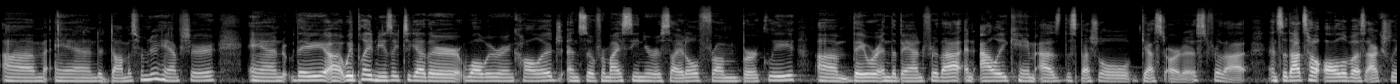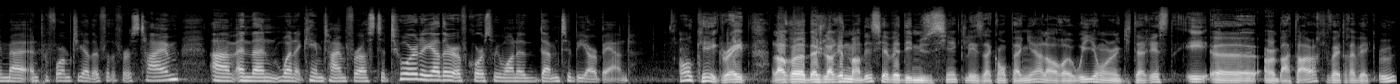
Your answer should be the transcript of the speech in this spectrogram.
um, and Dom is from New Hampshire. And they uh, we played music together while we were in college. And so for my senior recital from Berklee, um, they were in the band for that, and Ali came as the special guest artist for that. And so that's how all of us actually met and performed together for the first time. Um, and then when it came time for us to tour together, of course we wanted them to be our band. OK, great. Alors, euh, ben, je leur ai demandé s'il y avait des musiciens qui les accompagnaient. Alors, euh, oui, ils ont un guitariste et euh, un batteur qui va être avec eux.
